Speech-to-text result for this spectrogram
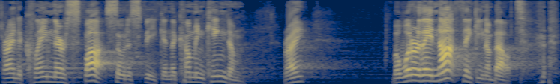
trying to claim their spot, so to speak, in the coming kingdom. Right? But what are they not thinking about?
